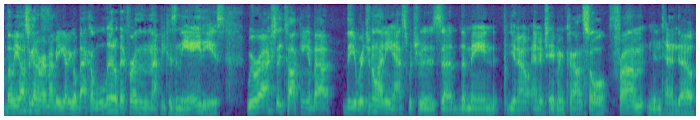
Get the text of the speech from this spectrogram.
But we also got to remember you got to go back a little bit further than that because in the 80s we were actually talking about the original NES, which was uh, the main you know entertainment console from Nintendo,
